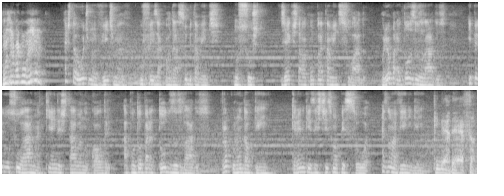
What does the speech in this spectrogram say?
Você vai morrer! Esta última vítima o fez acordar subitamente, no susto. Jack estava completamente suado. Olhou para todos os lados e pegou sua arma que ainda estava no coldre. Apontou para todos os lados, procurando alguém, querendo que existisse uma pessoa, mas não havia ninguém. Que merda é essa?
